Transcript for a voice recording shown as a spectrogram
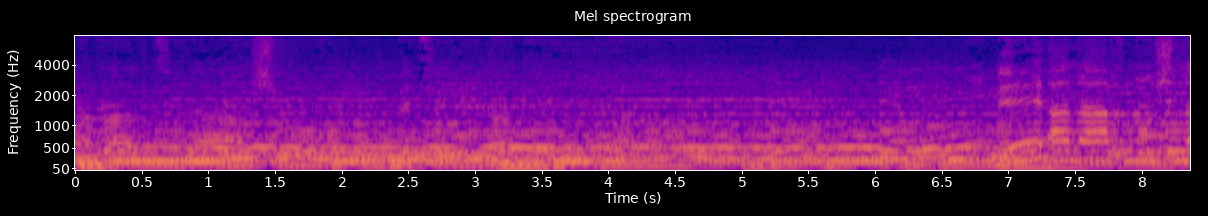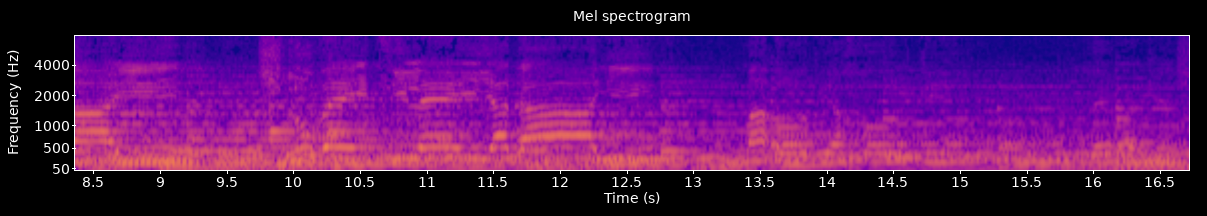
אבל צילה שוב בצילי נוגע. הנה אנחנו שניים, שלובי צילי ידיים, מה עוד יכולתי לבקש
